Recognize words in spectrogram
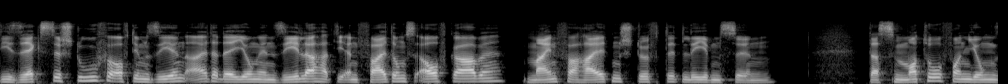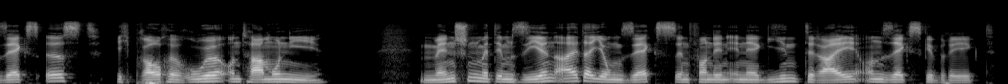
Die sechste Stufe auf dem Seelenalter der jungen Seele hat die Entfaltungsaufgabe Mein Verhalten stiftet Lebenssinn. Das Motto von Jung 6 ist Ich brauche Ruhe und Harmonie. Menschen mit dem Seelenalter Jung 6 sind von den Energien 3 und 6 geprägt.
